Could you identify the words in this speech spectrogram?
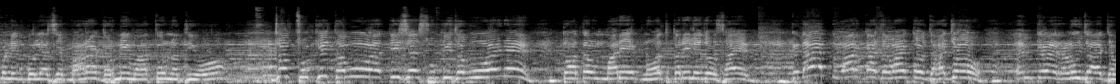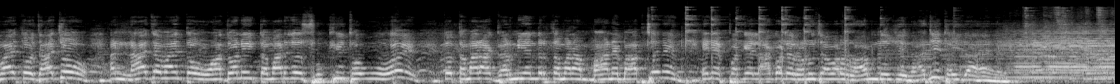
પંડિત બોલ્યા છે, મારા ઘરની વાતો નથી હો. જો સુખી થવું અતિશય સુખી થવું હોય ને, તો તમે મારી એક નોંધ કરી લેજો સાહેબ. કદાચ દ્વારકા જવાય તો જાજો. એમ કહેવાય, રણુજા જવાય તો જાજો. અને ના જવાય તો વાંધો નહીં, તમારે જો સુખી થવું હોય, તો તમારા ઘરની અંદર તમારા મા ને બાપ છે ને, એને પગે લાગો ને રણુજા વાળો રામદેવજી રાજી થઈ જાય.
